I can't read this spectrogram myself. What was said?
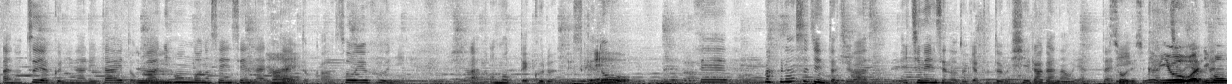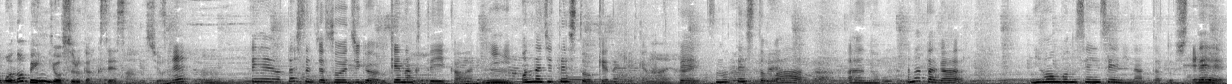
あの通訳になりたいとか、うん。日本語の先生になりたいとか、そういうふうにあの思ってくるんですけど、でまあ、フランス人たちは1年生の時は例えばひらがなをやったりそうですね。要は日本語の勉強する学生さんですよね、で私たちはそういう授業を受けなくていい代わりに、う同じテストを受けなきゃいけなくて、はいはい。そのテストはあのあなたが日本語の先生になったとして、え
